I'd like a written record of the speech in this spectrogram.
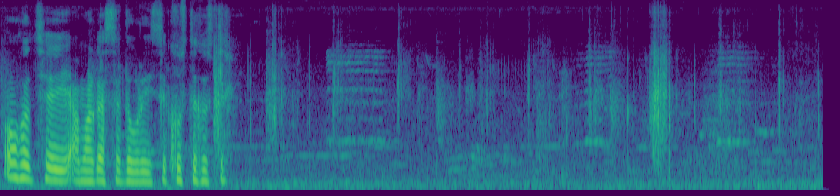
ও হচ্ছে আমার কাছে দৌড়েছে খুঁজতে খুঁজতে।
